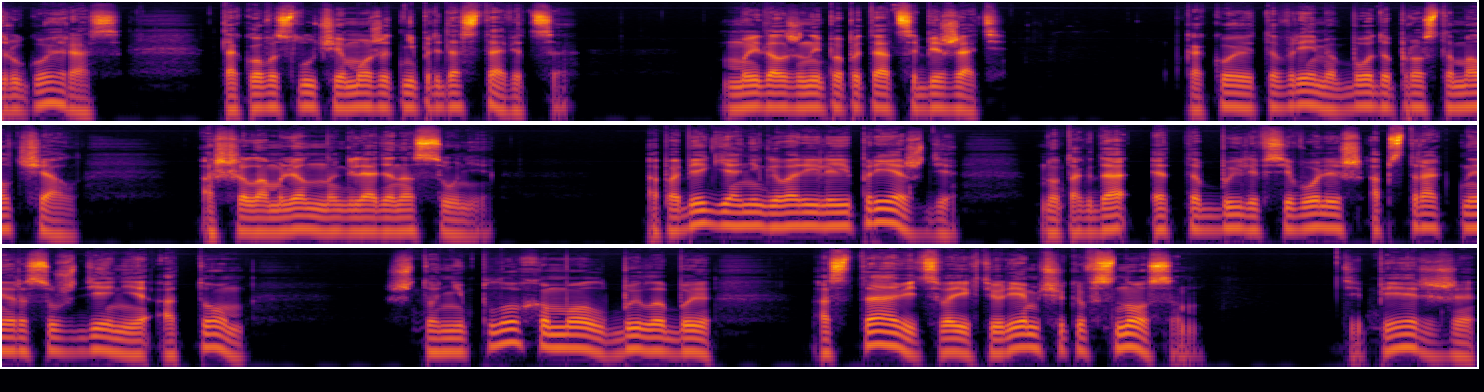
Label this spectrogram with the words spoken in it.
другой раз такого случая может не предоставиться. Мы должны попытаться бежать». Какое-то время Бода просто молчал, ошеломленно глядя на Суни. О побеге они говорили и прежде, но тогда это были всего лишь абстрактные рассуждения о том, что неплохо, мол, было бы оставить своих тюремщиков с носом. Теперь же,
